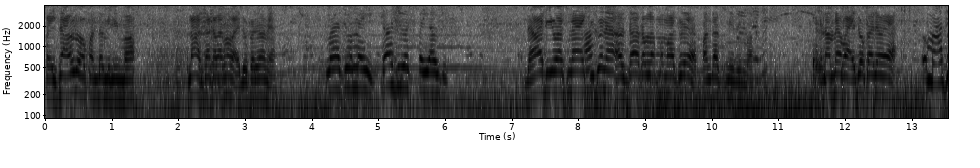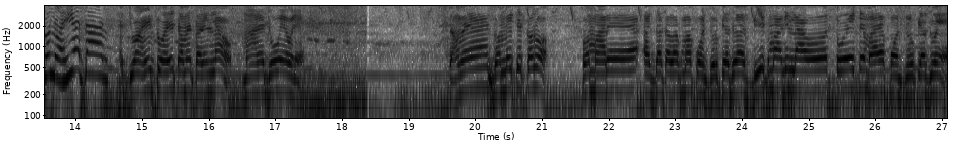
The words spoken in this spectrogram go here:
પૈસા આવ્યો પંદર મિનિટમાં. પેલા અડધા કલાકનો વાયદો કર્યો મેં મારા જો નહીં દસ દિવસ પછી આવજો. દસ દિવસ ના કીધું ને અડધા કલાકમાં માં જોઈએ પંદર મિનિટમાં. એટલે અમને વાયદો કર્યો હે જોડ નહીં હતા જો અહીં તો એ તમે કરીને લાવો મારે જોવે એવડે તમે ગમે તે કરો પણ મારે અડધા કલાકમાં પાંચસો રૂપિયા જોઈએ. ભીખ માગીને લાવો તોય તે મારે પાંચસો રૂપિયા જોઈએ.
